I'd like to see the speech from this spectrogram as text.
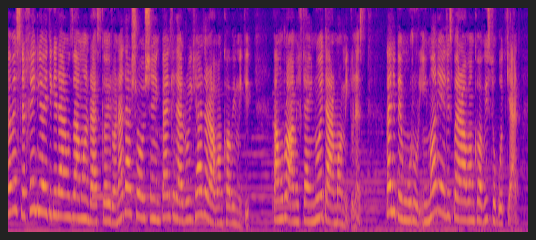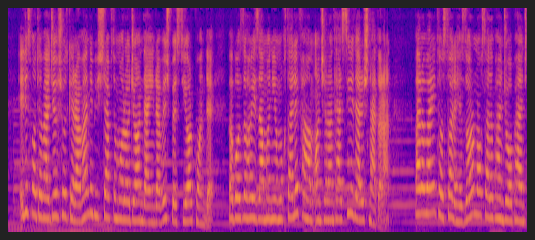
و مثل خیلی های دیگه در اون زمان رستگاهی رو نه در شاوشنگ بلکه در رویکرد روانکاوی می‌دید و اون رو عمیقترین نوع درمان می‌دونست. ولی به مرور ایمان الیس به روانکاوی سقوط کرد. الیس متوجه شد که روند پیشرفت مراجعان در این روش بسیار کنده و بازه های زمانی مختلف هم آنچنان تأثیری درش ندارند. بنابراین تا سال 1955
